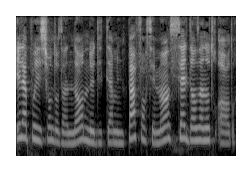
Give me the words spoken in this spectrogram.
Et la position dans un ordre ne détermine pas forcément celle dans un autre ordre.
